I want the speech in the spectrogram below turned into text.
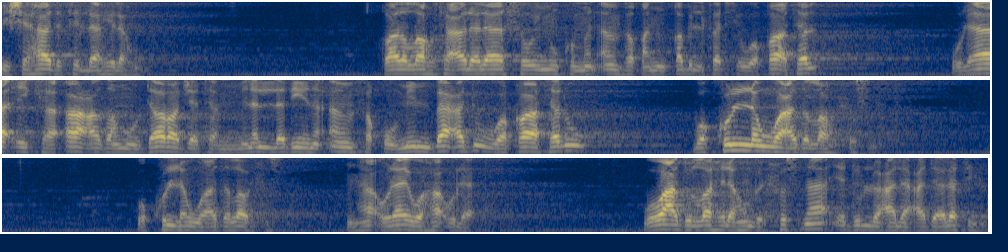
بشهادة الله لهم. قال الله تعالى لا يستوي منكم من أنفق من قبل الفتح وقاتل أولئك أعظم درجة من الذين أنفقوا من بعد وقاتلوا وكلا وعد الله الحسنى. وكلا وعد الله الحسنى من هؤلاء وهؤلاء. ووعد الله لهم بالحسنى يدل على عدالتهم.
